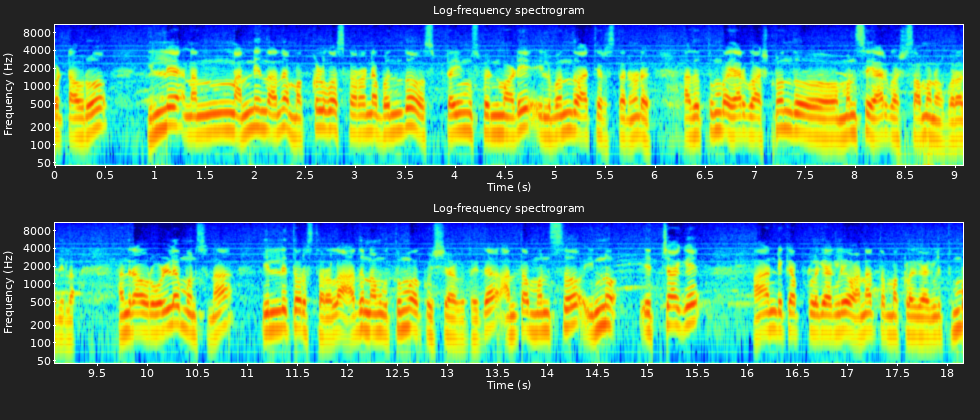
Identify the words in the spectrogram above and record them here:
ಬಟ್ ಅವರು ಇಲ್ಲೇ ನನ್ನ ನನ್ನಿಂದ ಅಂದರೆ ಮಕ್ಕಳಿಗೋಸ್ಕರನೇ ಬಂದು ಟೈಮ್ ಸ್ಪೆಂಡ್ ಮಾಡಿ ಇಲ್ಲಿ ಬಂದು ಆಚರಿಸ್ತಾರೆ. ನೋಡಿ, ಅದು ತುಂಬ ಯಾರಿಗೂ ಅಷ್ಟೊಂದು ಮನಸ್ಸು ಯಾರಿಗೂ ಅಷ್ಟು ಸಾಮಾನ್ಯವಾಗಿ ಬರೋದಿಲ್ಲ. ಅಂದರೆ ಅವ್ರು ಒಳ್ಳೆ ಮನಸ್ಸನ್ನ ಇಲ್ಲಿ ತೋರಿಸ್ತಾರಲ್ಲ, ಅದು ನಮ್ಗೆ ತುಂಬ ಖುಷಿ ಆಗುತ್ತೈತೆ. ಅಂಥ ಮನಸ್ಸು ಇನ್ನೂ ಹೆಚ್ಚಾಗಿ ಹ್ಯಾಂಡಿಕ್ಯಾಪ್ಗಳಿಗೆ ಆಗಲಿ, ಅನಾಥ ಮಕ್ಕಳಿಗೆ ಆಗಲಿ ತುಂಬ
